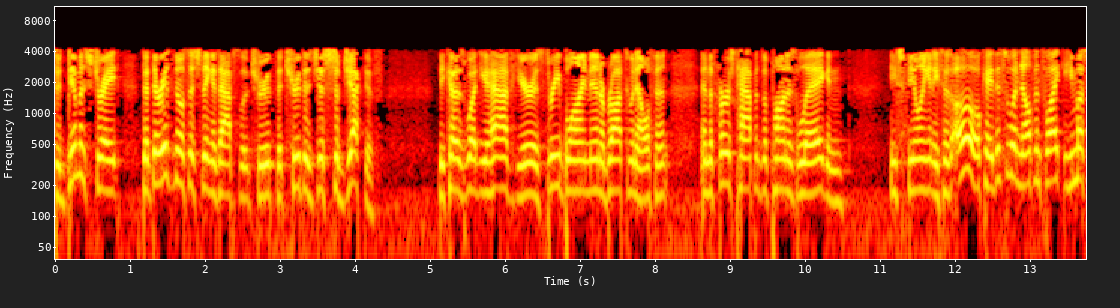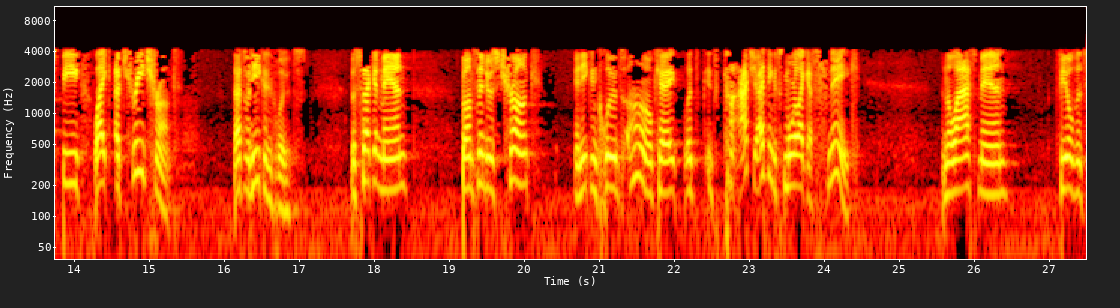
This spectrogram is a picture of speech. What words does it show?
to demonstrate that there is no such thing as absolute truth, that truth is just subjective. Because what you have here is three blind men are brought to an elephant, and the first happens upon his leg, and He's feeling it and he says, Oh, okay, this is what an elephant's like. He must be like a tree trunk. That's what he concludes. The second man bumps into his trunk and he concludes, "Oh, okay, let's, it's actually I think it's more like a snake." And the last man feels its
